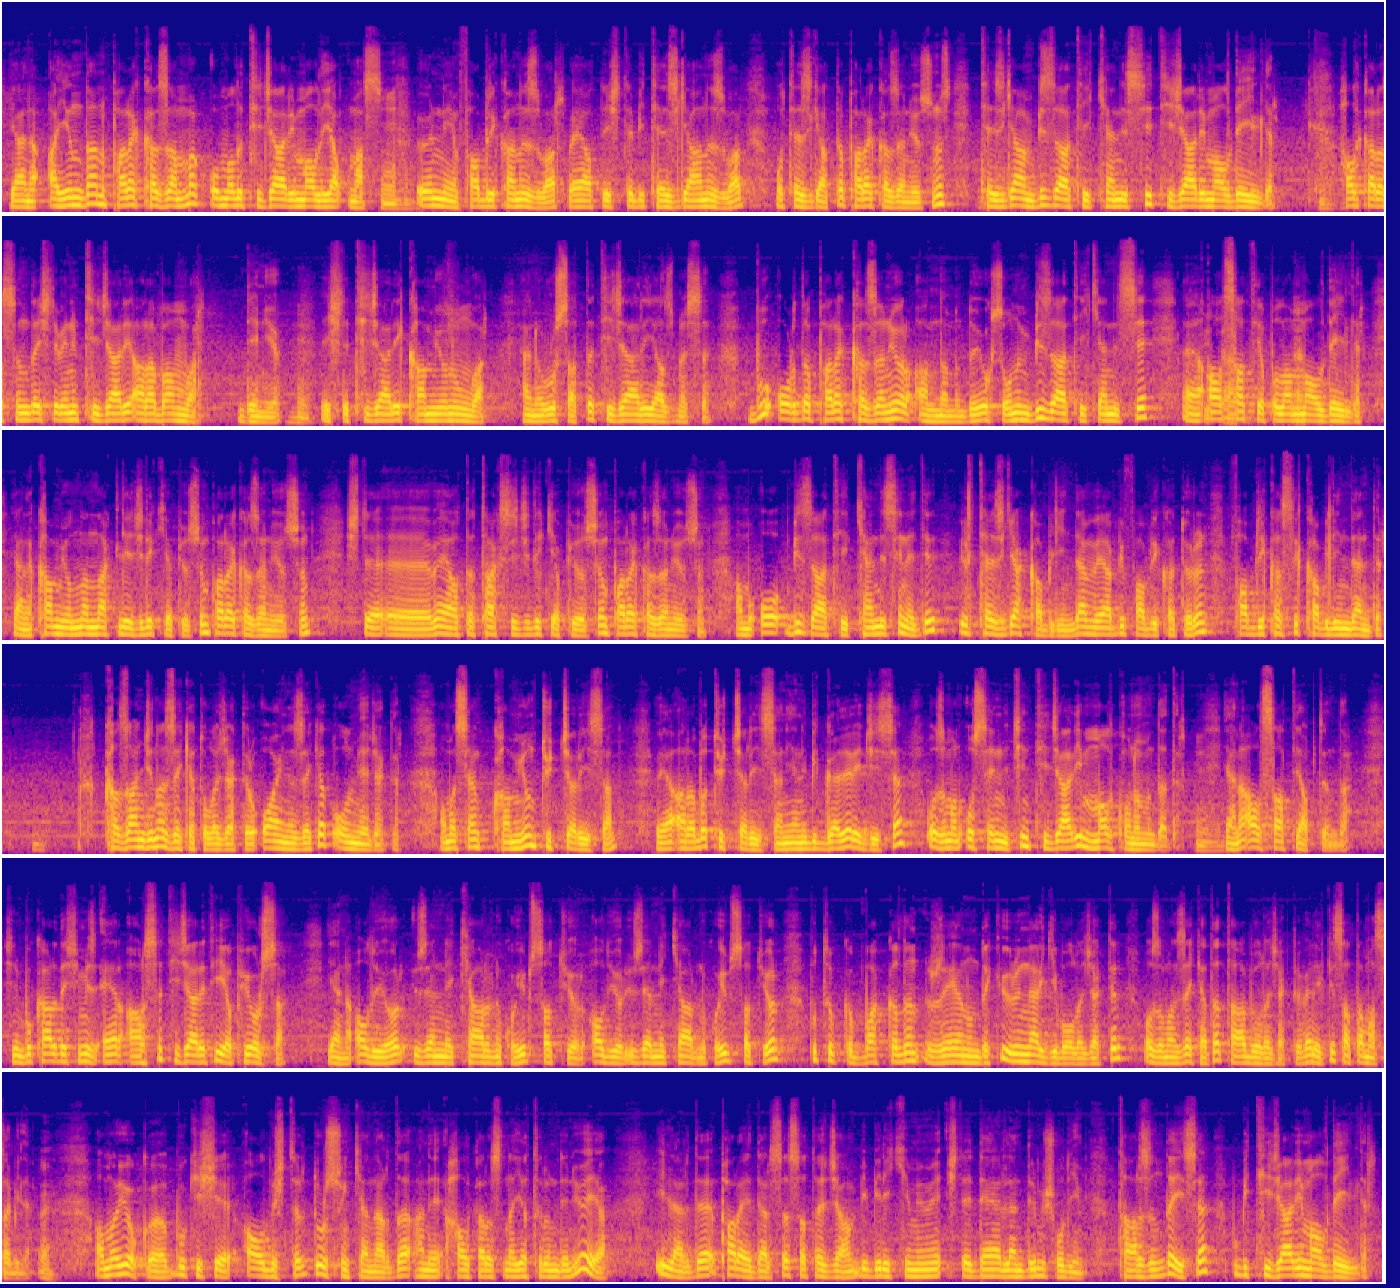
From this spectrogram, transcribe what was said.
Yani ayından para kazanmak o malı ticari mal yapmaz. Örneğin fabrikanız var veyahut da işte bir tezgahınız var. O tezgahta para kazanıyorsunuz. Tezgahın bizatihi kendisi ticari mal değildir. Halk arasında işte benim ticari arabam var deniyor. İşte ticari kamyonum var. Yani ruhsatta ticari yazması. Bu orada para kazanıyor anlamında. Yoksa onun bizatihi kendisi e, al sat yapılan mal değildir. Yani kamyonla nakliyecilik yapıyorsun, para kazanıyorsun. İşte e, veyahut da taksicilik yapıyorsun, para kazanıyorsun. Ama o bizatihi kendisi nedir? Bir tezgah kabiliğinden veya bir fabrikatörün fabrikası kabiliğindendir kazancına zekat olacaktır. O aynı zekat olmayacaktır. Ama sen kamyon tüccarıysan veya araba tüccarıysan yani bir galericiysen o zaman o senin için ticari mal konumundadır. Yani al sat yaptığında. Şimdi bu kardeşimiz eğer arsa ticareti yapıyorsa yani alıyor, üzerine karını koyup satıyor. Alıyor, üzerine karını koyup satıyor. Bu tıpkı bakkalın reyonundaki ürünler gibi olacaktır. O zaman zekata tabi olacaktır. Velev ki satamasa bile. Ama yok e, bu kişi almıştır, dursun kenarda. Hani halk arasında yatırım deniyor ya. İleride para ederse satacağım, bir birikimimi işte değerlendirmiş olayım tarzında ise bu bir ticari mal değildir.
